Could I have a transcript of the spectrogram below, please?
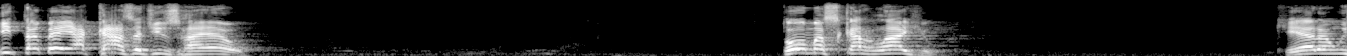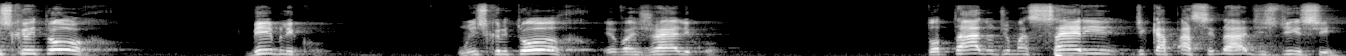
e também a casa de Israel. Thomas Carlyle, que era um escritor bíblico, um escritor evangélico, dotado de uma série de capacidades, disse:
